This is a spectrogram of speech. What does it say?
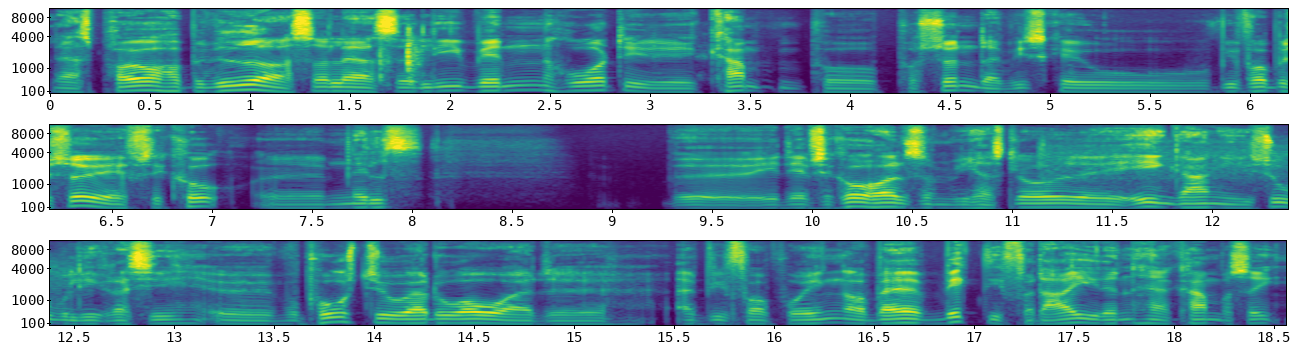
lad os prøve at hoppe videre, og så lad os øh, lige vende hurtigt øh, kampen på, på søndag. Vi skal jo, vi får besøg af FCK, øh, Niels øh, øh, et FCK-hold, som vi har slået øh, en gang i Superliga-regi. Øh, hvor positiv er du over, at, øh, at vi får point, og hvad er vigtigt for dig i den her kamp at se?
